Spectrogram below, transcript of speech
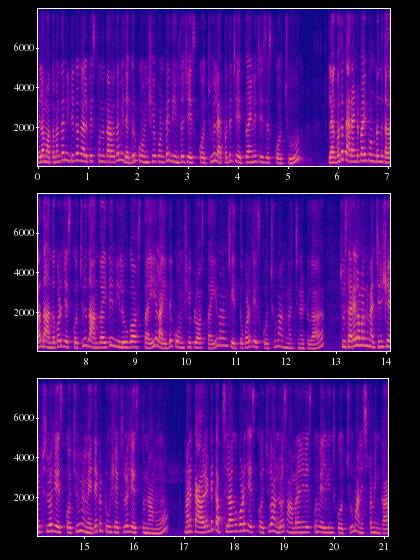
ఇలా మొత్తం అంతా నీట్గా కలిపేసుకున్న తర్వాత మీ దగ్గర కోన్ షేప్ ఉంటే దీంతో చేసుకోవచ్చు. లేకపోతే చేత్తో అయినా చేసేసుకోవచ్చు. లేకపోతే కరెంట్ పైప్ ఉంటుంది కదా దాంతో కూడా చేసుకోవచ్చు. దాంతో అయితే నిలువుగా వస్తాయి ఇలా అయితే కోన్ షేప్లో వస్తాయి. మనం చేత్తో కూడా చేసుకోవచ్చు మనకు నచ్చినట్టుగా. చూసారా ఇలా మనకు నచ్చిన షేప్స్లో చేసుకోవచ్చు. మేమైతే ఇక్కడ టూ షేప్స్లో చేస్తున్నాము. మనకు కావాలంటే కప్స్ లాగా కూడా చేసుకోవచ్చు. అందులో సాంబ్రాన్ని వేసుకుని వెలిగించుకోవచ్చు మన ఇష్టం ఇంకా.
